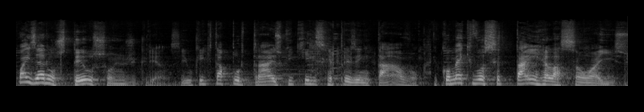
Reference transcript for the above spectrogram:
Quais eram os teus sonhos de criança? E o que está por trás, o que, que eles representavam? E como é que você está em relação a isso?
